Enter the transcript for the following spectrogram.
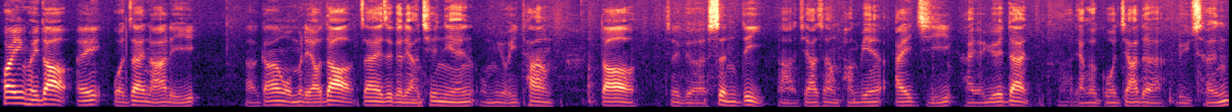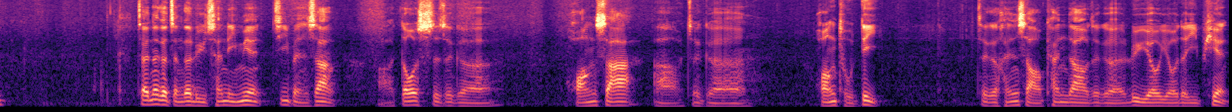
欢迎回到哎，我在哪里？啊，刚刚我们聊到，在这个两千年，我们有一趟到这个圣地啊，加上旁边埃及还有约旦啊两个国家的旅程，在那个整个旅程里面，基本上啊都是这个黄沙啊，这个黄土地，这个很少看到这个绿油油的一片，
